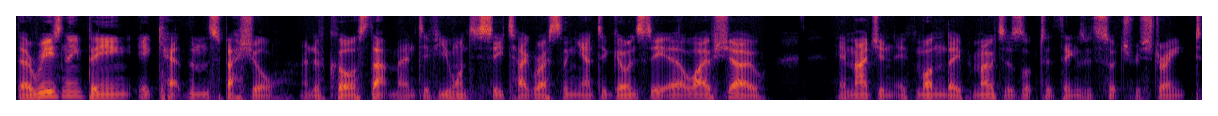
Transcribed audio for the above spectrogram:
Their reasoning being it kept them special, and of course that meant if you wanted to see tag wrestling you had to go and see it at a live show. Imagine if modern day promoters looked at things with such restraint.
